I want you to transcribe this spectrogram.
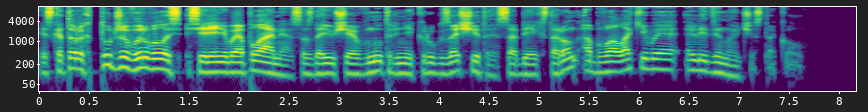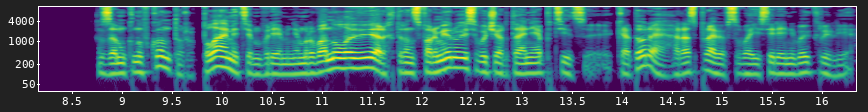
из которых тут же вырвалось сиреневое пламя, создающее внутренний круг защиты, с обеих сторон обволакивая ледяной чистокол. Замкнув контур, пламя тем временем рвануло вверх, трансформируясь в очертания птицы, которая, расправив свои сиреневые крылья,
